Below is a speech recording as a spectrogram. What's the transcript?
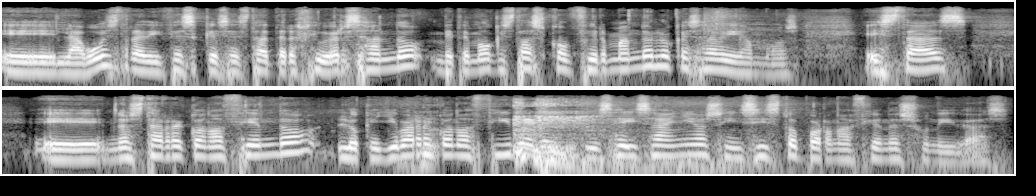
eh, la vuestra, dices que se está tergiversando, me temo que estás confirmando lo que sabíamos. Estás, eh, no estás reconociendo lo que lleva reconocido 26 años, insisto, por Naciones Unidas.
